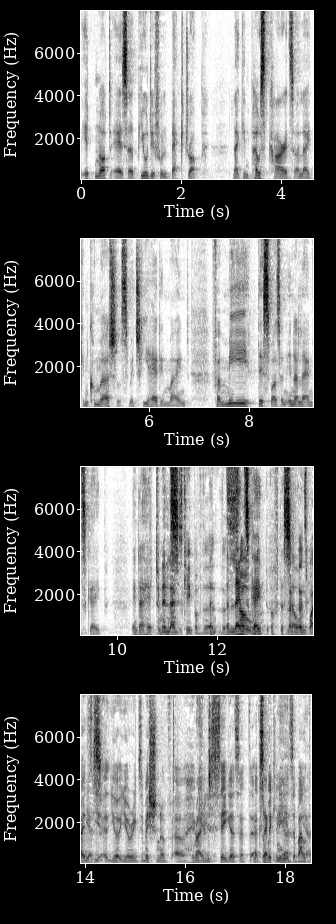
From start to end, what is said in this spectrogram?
it not as a beautiful backdrop, like in postcards or like in commercials, which he had in mind. For me, this was an inner landscape and I had to in a landscape of the, a, the a soul. landscape of the soul. That's why yes. your your exhibition of uh, Hercules Right. Segers at the, at the Whitney yeah, is about yeah.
